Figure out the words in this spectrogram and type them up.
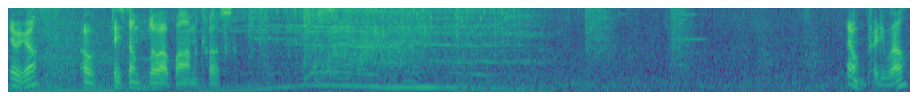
Here we go. Oh, please don't blow up while I'm close. Pretty well.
